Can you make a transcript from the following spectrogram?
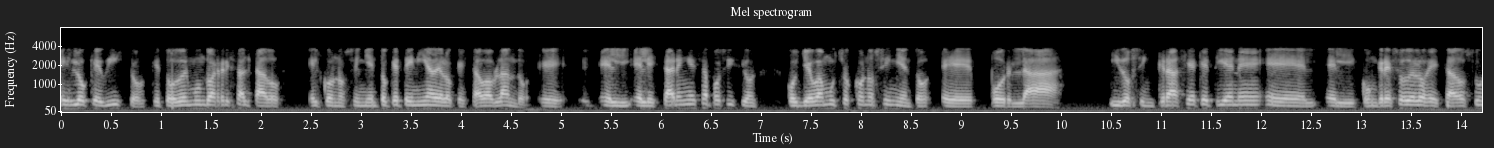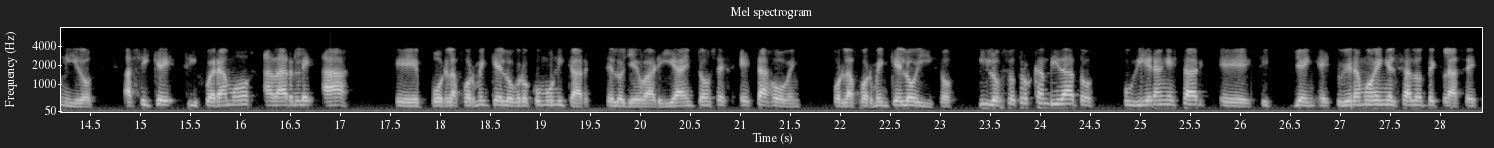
es lo que he visto, que todo el mundo ha resaltado el conocimiento que tenía de lo que estaba hablando. Eh, el, estar en esa posición conlleva muchos conocimientos eh, por la idiosincrasia que tiene el, el, Congreso de los Estados Unidos. Así que si fuéramos a darle a eh, por la forma en que logró comunicar, se lo llevaría entonces esta joven por la forma en que lo hizo y los otros candidatos pudieran estar, si bien estuviéramos en el salón de clase,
